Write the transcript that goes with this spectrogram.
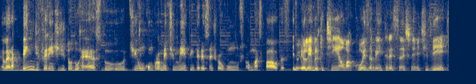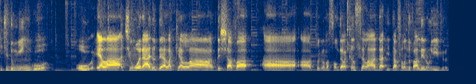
Ela era bem diferente de todo o resto, tinha um comprometimento interessante com alguns, algumas pautas. Eu, eu lembro que tinha uma coisa bem interessante na MTV, que de domingo, ou ela tinha um horário dela que ela deixava a, a programação dela cancelada e tava falando, vai ler um livro.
